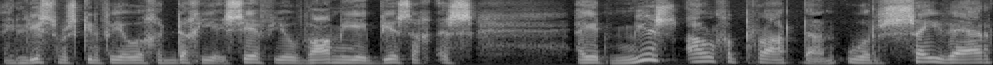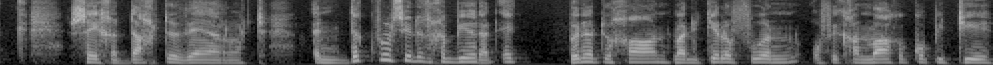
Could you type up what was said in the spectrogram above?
Hy lees miskien vir jou 'n gedig, hy sê vir jou waarmee jy besig is. Hy het mees al gepraat dan oor sy werk, sy gedagtewêreld, En dikwels het dit gebeur dat ek binne toe gaan na die telefoon of ek gaan maak 'n koppie tee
